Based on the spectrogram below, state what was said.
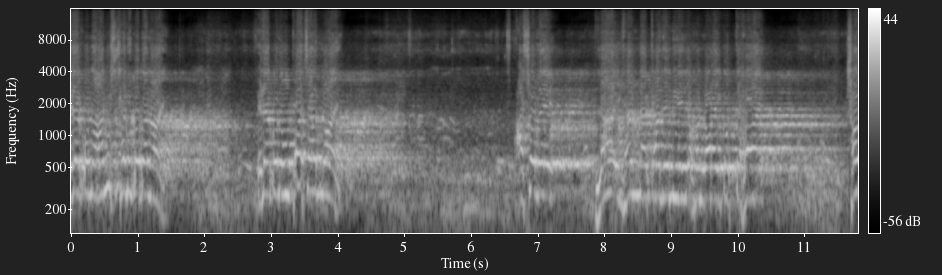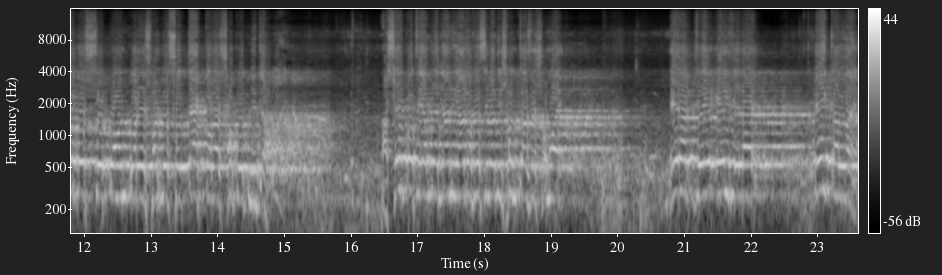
এটা কোনো আনুষ্ঠানিকতা নয়, এটা কোনো উপাচার নয়। আসলে লাল ঝান্ডা কাঁধে নিয়ে যখন লড়াই করতে হয় সর্বস্ব পণ করে, সর্বস্ব ত্যাগ করার শপথ নিতে হয়। আর সেই পথে আমরা জানি ফেসিবাদী সন্ত্রাসের সময় এ রাজ্যে, এই জেলায়, এই কালনায়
